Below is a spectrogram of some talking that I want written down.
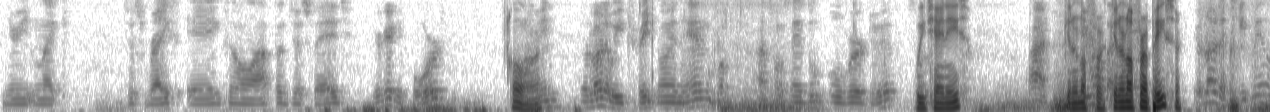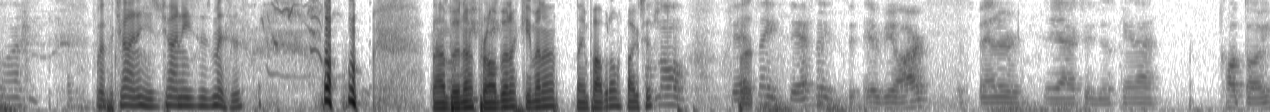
and you're eating like just rice, eggs, and all that, but just veg, you're gonna get bored. Oh, I aye. mean, you're allowed to eat treat now and then, but that's what I'm saying. Don't overdo it. we Chinese. Aye. Get enough for want, get enough for a piece. Or? You're allowed a cheat With a Chinese, Chinese is missus. Lamb bhuna, prawn bhuna, keema, nine poppadom, bag chips. No, But- definitely, definitely. t- If you are, it's better to actually just kind of cut down.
